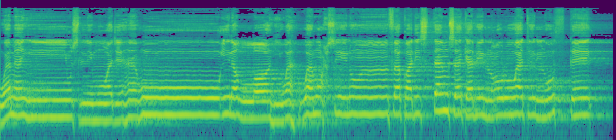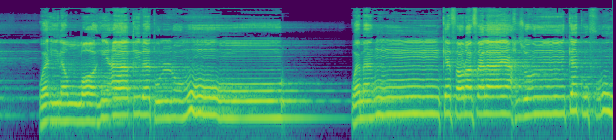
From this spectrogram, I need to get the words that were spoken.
ومن يسلم وجهه إلى الله وهو محسن فقد استمسك بالعروة الوثق وإلى الله عاقبة الأمور ومن كفر فلا يحزنك كفره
